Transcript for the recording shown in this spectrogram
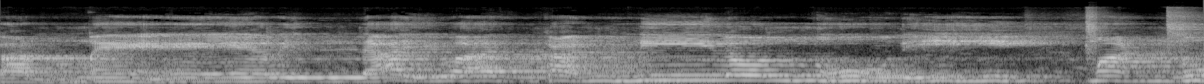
കണ്ണേറില്ല ഇവൻ കണ്ണീലൊന്നൂതി മണ്ണു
